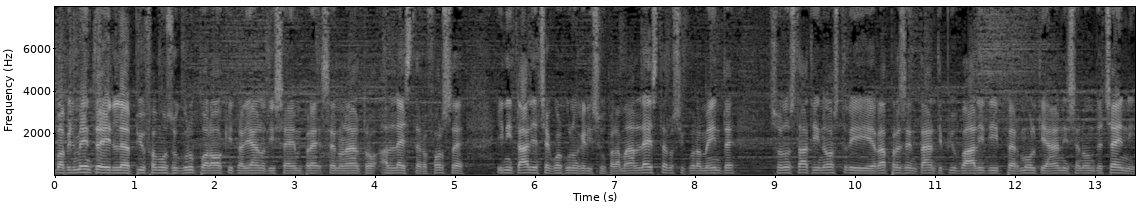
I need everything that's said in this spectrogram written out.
Probabilmente il più famoso gruppo rock italiano di sempre, se non altro all'estero. Forse in Italia c'è qualcuno che li supera, ma all'estero sicuramente sono stati i nostri rappresentanti più validi per molti anni, se non decenni.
